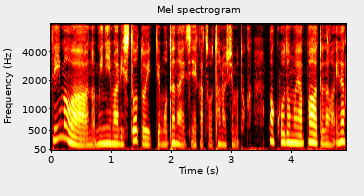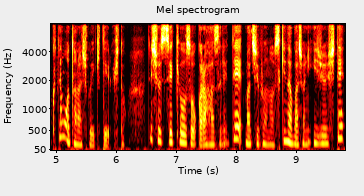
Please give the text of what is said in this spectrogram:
で今はあのミニマリストといって持たない生活を楽しむとか、まあ、子供やパートナーがいなくても楽しく生きている人。で出世競争から外れて、まあ、自分の好きな場所に移住して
